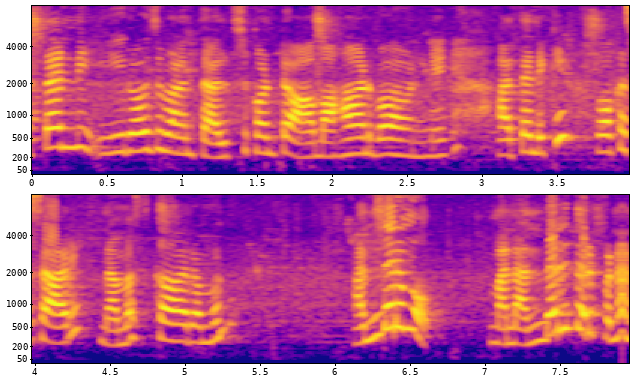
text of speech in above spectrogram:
అతన్ని ఈరోజు మనం తలుచుకుంటూ ఆ మహానుభావుని అతనికి ఒకసారి నమస్కారము అందరము మనందరి తరఫున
